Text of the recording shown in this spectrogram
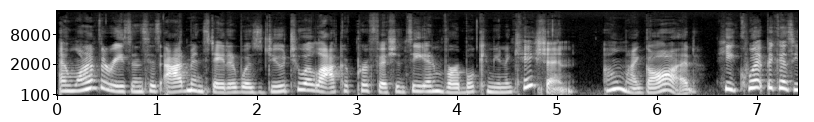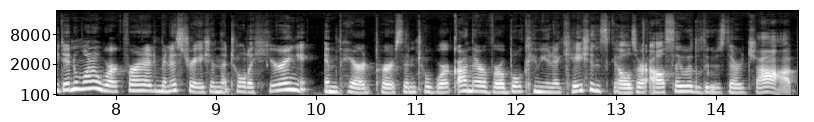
and one of the reasons his admin stated was due to a lack of proficiency in verbal communication. Oh my God. He quit because he didn't want to work for an administration that told a hearing impaired person to work on their verbal communication skills or else they would lose their job.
